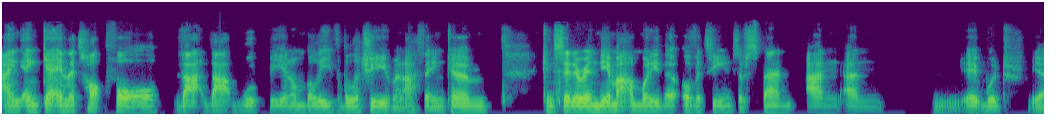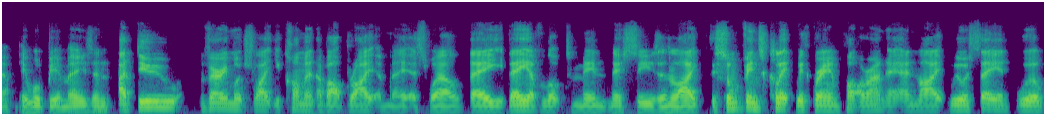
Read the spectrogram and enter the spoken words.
and, and get in the top four. That that would be an unbelievable achievement. I think, um, considering the amount of money that other teams have spent and and it would yeah it would be amazing. I do very much like your comment about Brighton, mate, as well. They they have looked mint this season. Like something's clicked with Graham Potter, hasn't it? And like we were saying, we were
